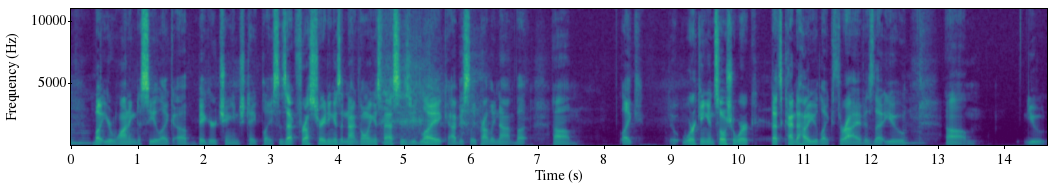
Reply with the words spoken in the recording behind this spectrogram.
mm-hmm. but you're wanting to see like a bigger change take place. Is that frustrating? Is it not going as fast as you'd like? Obviously probably not but um like working in social work that's kind of how you like thrive is that you mm-hmm. um you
